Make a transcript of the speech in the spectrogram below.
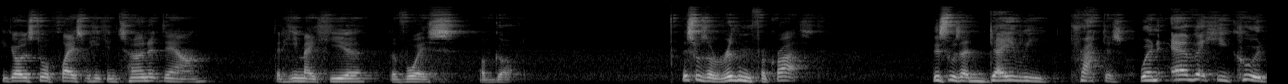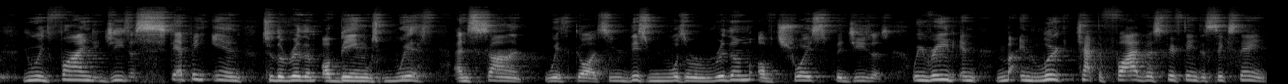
He goes to a place where he can turn it down that he may hear the voice of God. This was a rhythm for Christ. This was a daily practice. Whenever he could, you would find Jesus stepping in to the rhythm of being with and silent with God. See, this was a rhythm of choice for Jesus. We read in, in Luke chapter 5, verse 15 to 16,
